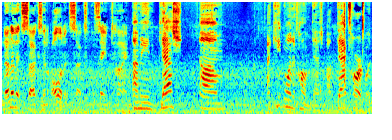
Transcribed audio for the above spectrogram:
none of it sucks and all of it sucks at the same time. i mean dash um, i keep wanting to call him dash uh, dax harwood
